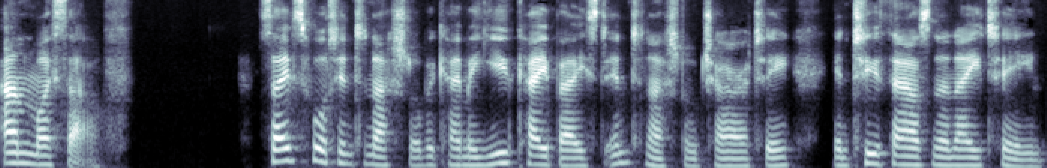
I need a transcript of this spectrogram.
and myself. Safe Sport International became a UK based international charity in 2018,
